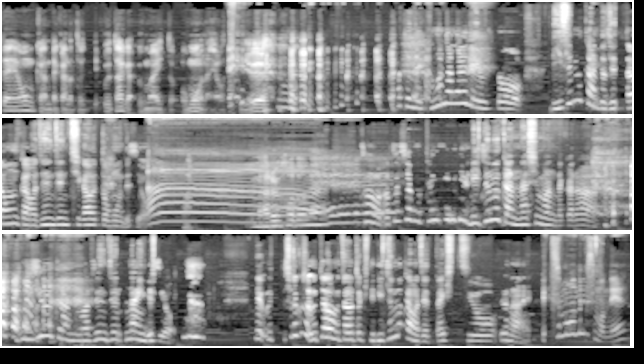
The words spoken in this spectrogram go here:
対音感だからといって歌がうまいと思うなよっていう。あとね、この流れで言うと、リズム感と絶対音感は全然違うと思うんですよ。あーなるほど。ね。そう、私はもう典型的なリズム感なしマンだから、リズム感は全然ないんですよ。で、うそれこそ歌を歌うときってリズム感は絶対必要じゃない？別物ですもんね。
